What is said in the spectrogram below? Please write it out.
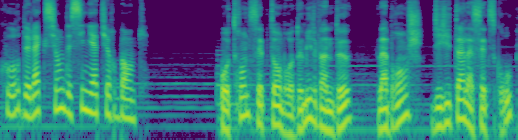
Cours de l'action de signature banque. Au 30 septembre 2022, la branche Digital Assets Group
